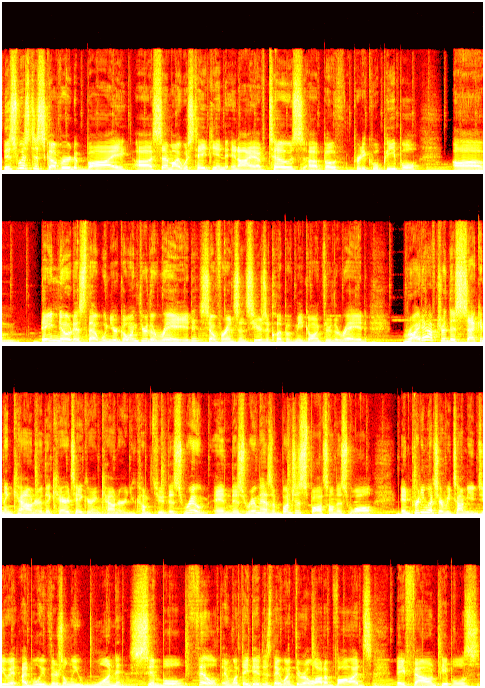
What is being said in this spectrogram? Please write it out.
this was discovered by uh, Semi Was Taken and I Have Toes, uh, both pretty cool people. Um, they noticed that when you're going through the raid, so for instance, here's a clip of me going through the raid, Right after this second encounter, the caretaker encounter, you come to this room, and this room has a bunch of spots on this wall, and pretty much every time you do it, I believe there's only one symbol filled. And what they did is they went through a lot of VODs, they found people's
